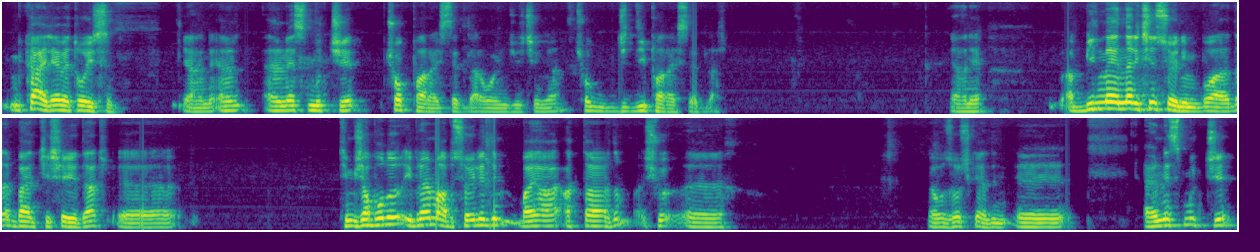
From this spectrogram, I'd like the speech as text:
Mikael evet o isim. Yani Er- Ernest Mucci çok para istediler oyuncu için ya. Çok ciddi para istediler. Yani bilmeyenler için söyleyeyim bu arada. Belki şey der. E, Tim Jabolu İbrahim abi söyledim. Bayağı aktardım. Şu e, Yavuz hoş geldin. E, Ernest Mucci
